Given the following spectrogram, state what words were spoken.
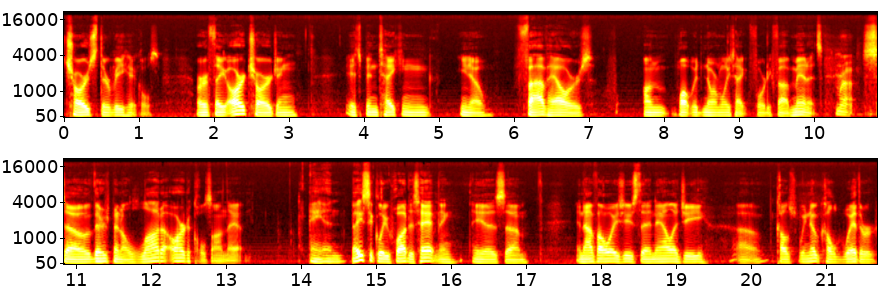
charge their vehicles. Or if they are charging, it's been taking, you know, five hours on what would normally take 45 minutes. Right. So there's been a lot of articles on that. And basically, what is happening is, um, and I've always used the analogy because we know cold weather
